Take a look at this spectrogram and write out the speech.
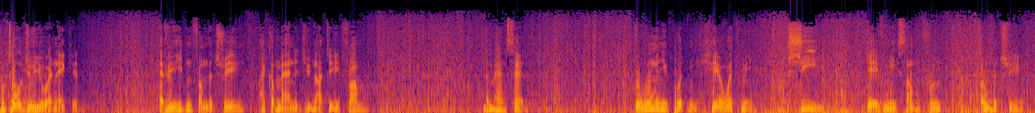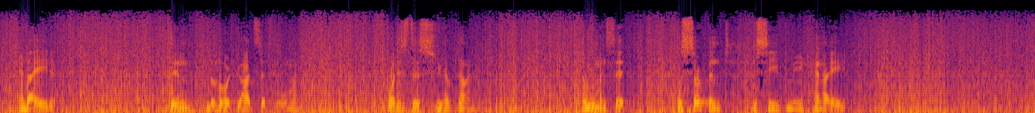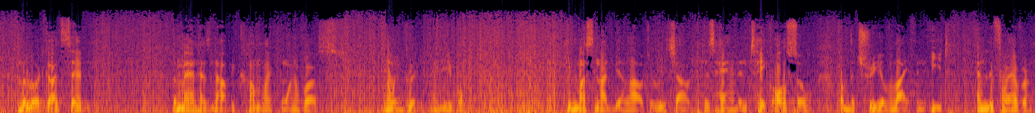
who told you you were naked? Have you eaten from the tree I commanded you not to eat from? The man said, The woman you put here with me, she gave me some fruit from the tree, and I ate it. Then the Lord God said to the woman, What is this you have done? The woman said, The serpent deceived me, and I ate. And the Lord God said, the man has now become like one of us, knowing good and evil. He must not be allowed to reach out his hand and take also from the tree of life and eat and live forever.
